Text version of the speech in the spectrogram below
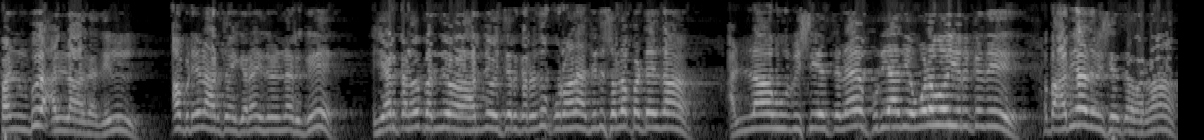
பண்பு அல்லாததில். அப்படின்னு அர்த்தம் வைக்கிறேன். இதுல என்ன இருக்கு? ஏற்கனவே பறிஞ்சு அறிஞ்சு வச்சிருக்கிறது குரான் அதில் சொல்லப்பட்டதுதான். அல்லாஹ் விஷயத்துல புரியாது எவ்வளவோ இருக்குது. அப்ப அறியாத விஷயத்துல வர்றான்.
